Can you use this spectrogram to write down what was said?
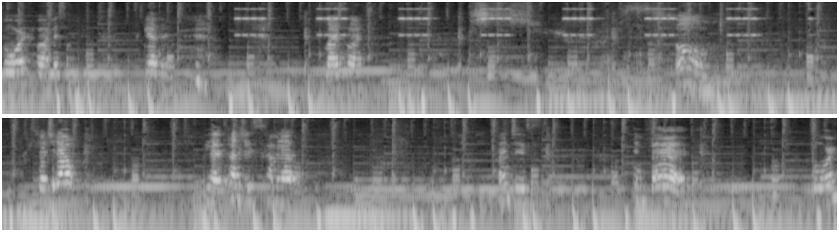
four. Oh, I missed one. Together. Last one. Boom. Stretch it out. We have punches coming up. Punches. In five, four,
